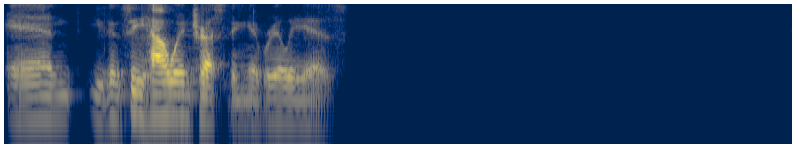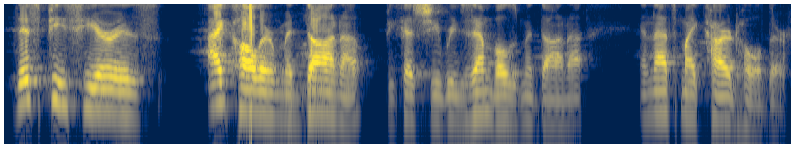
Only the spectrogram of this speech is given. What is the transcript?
and you can see how interesting it really is. This piece here is, I call her Madonna because she resembles Madonna, and that's my card holder.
